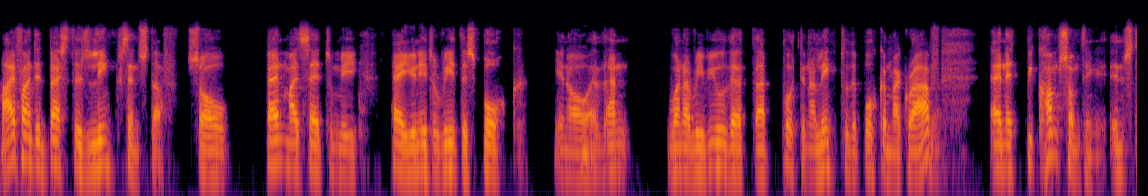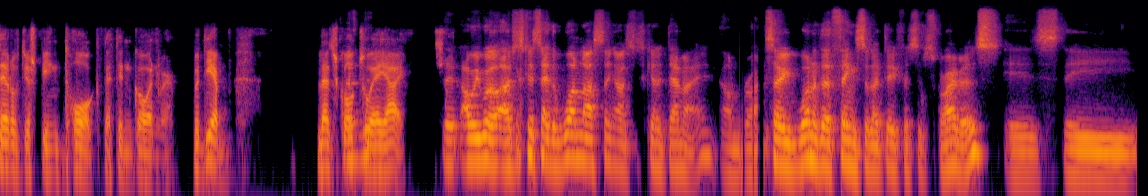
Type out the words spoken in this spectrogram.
I find it best with links and stuff. So Ben might say to me, "Hey, you need to read this book," you know, mm. and then when I review that, I put in a link to the book in my graph. Yeah and it becomes something instead of just being talk that didn't go anywhere. But yeah, let's go to AI. Oh, we will. I was just going to say the one last thing I was just going to demo on right. So one of the things that I do for subscribers is the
